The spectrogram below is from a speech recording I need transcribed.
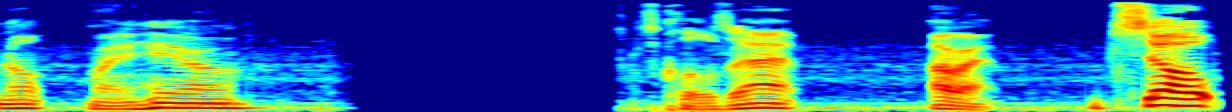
Nope, right here. Let's close that. All right. So.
